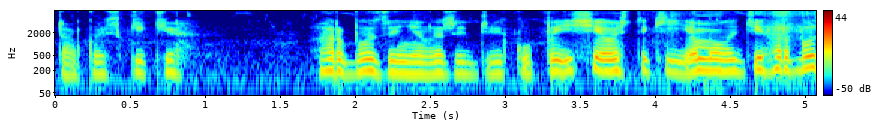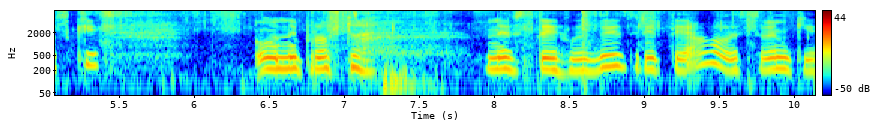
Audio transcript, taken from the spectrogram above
так, ось скільки гарбузині лежить дві купи. І ще ось такі є молоді гарбузки. Вони просто не встигли визріти, але свинки,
